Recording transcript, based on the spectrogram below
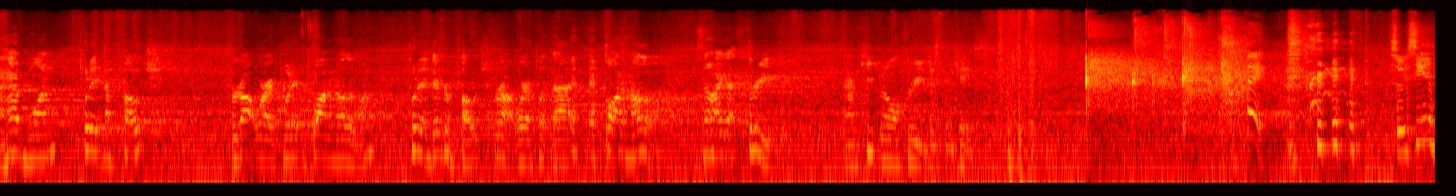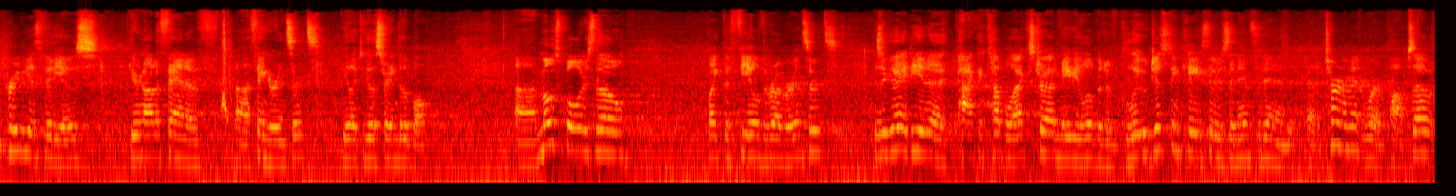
I had one, put it in a pouch, forgot where I put it, bought another one. Put it in a different pouch, forgot where I put that, bought another one. So now I got three, and I'm keeping all three just in case. Hey! so we've seen in previous videos, you're not a fan of uh, finger inserts. You like to go straight into the ball. Uh, most bowlers, though, like the feel of the rubber inserts. Is a good idea to pack a couple extra, maybe a little bit of glue, just in case there's an incident at a tournament where it pops out?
